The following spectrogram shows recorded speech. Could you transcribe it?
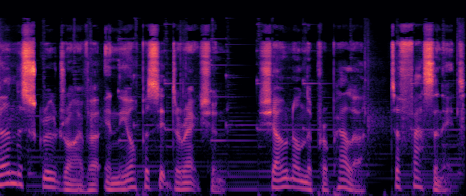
Turn the screwdriver in the opposite direction shown on the propeller to fasten it.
